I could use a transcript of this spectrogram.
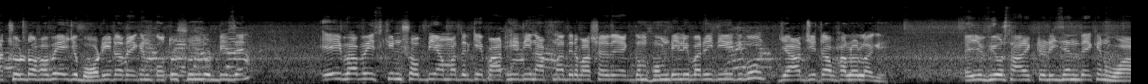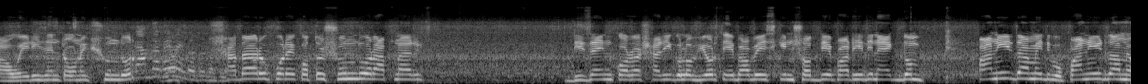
আঁচলটা হবে, এই যে বডিটা দেখেন, কত সুন্দর ডিজাইন এইভাবে স্ক্রিনশট দিয়ে আমাদেরকে পাঠিয়ে দিন, আপনাদের বাসায় একদম হোম ডেলিভারি দিয়ে দিব, যার যেটা ভালো লাগে। এই যে ভিউর্স আরেকটা ডিজাইন দেখেন ওয়াও এই ডিজাইনটা অনেক সুন্দর। সাদার উপরে কত সুন্দর আপনার ডিজাইন করা শাড়িগুলো ভিউর্স এভাবে স্ক্রিনশট দিয়ে পাঠিয়ে দিন, একদম পানির দামে দিব, পানির দামে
